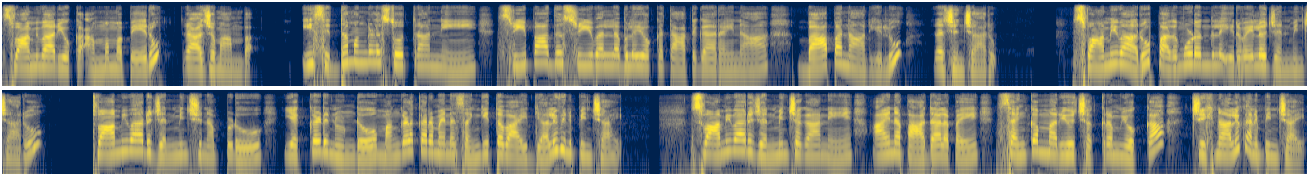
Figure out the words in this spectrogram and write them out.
స్వామివారి యొక్క అమ్మమ్మ పేరు రాజమాంబ. ఈ సిద్ధమంగళ స్తోత్రాన్ని శ్రీపాద శ్రీవల్లభుల యొక్క తాతగారైన బాపనార్యులు రచించారు. స్వామివారు పదమూడు వందల ఇరవైలో జన్మించారు. స్వామివారు జన్మించినప్పుడు ఎక్కడి నుండో మంగళకరమైన సంగీత వాయిద్యాలు వినిపించాయి. స్వామివారు జన్మించగానే ఆయన పాదాలపై శంఖం మరియు చక్రం యొక్క చిహ్నాలు కనిపించాయి.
